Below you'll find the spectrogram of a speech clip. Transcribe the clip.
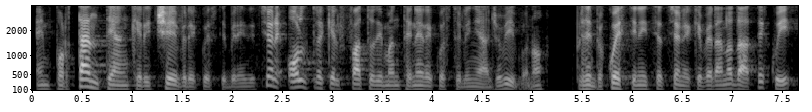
è importante anche ricevere queste benedizioni, oltre che il fatto di mantenere questo lignaggio vivo. No? Per esempio, queste iniziazioni che verranno date qui,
